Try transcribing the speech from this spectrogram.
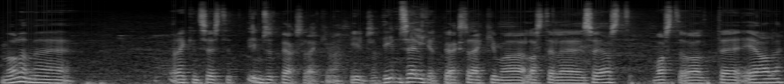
me oleme rääkinud sellest, et ilmselt peaks rääkima, ilmselt, ilmselgelt peaks rääkima lastele sõjast vastavalt eale.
